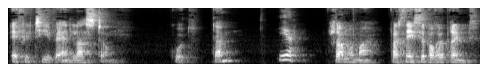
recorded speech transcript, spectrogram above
effektive Entlastung. Gut, dann? Ja. Schauen wir mal, was nächste Woche bringt.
